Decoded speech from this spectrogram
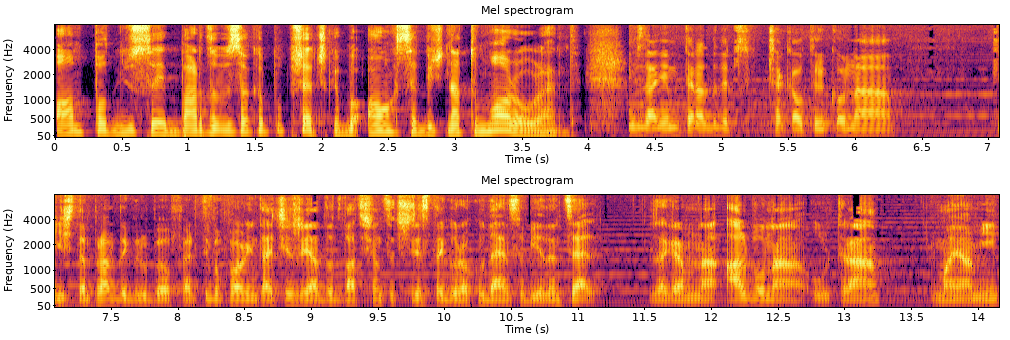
on podniósł sobie bardzo wysoko poprzeczkę, bo on chce być na Tomorrowland. Moim zdaniem teraz będę czekał tylko na jakieś naprawdę grube oferty, bo pamiętajcie, że ja do 2030 roku dałem sobie jeden cel. Zagram na, albo na Ultra w Miami,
